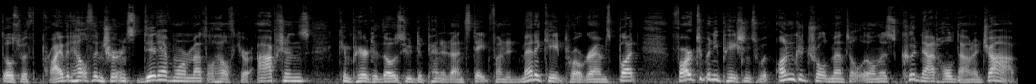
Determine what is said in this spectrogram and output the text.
Those with private health insurance did have more mental health care options compared to those who depended on state funded Medicaid programs, but far too many patients with uncontrolled mental illness could not hold down a job.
